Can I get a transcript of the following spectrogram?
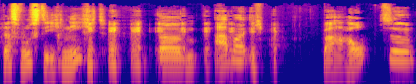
das wusste ich nicht. ähm, aber ich behaupte,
